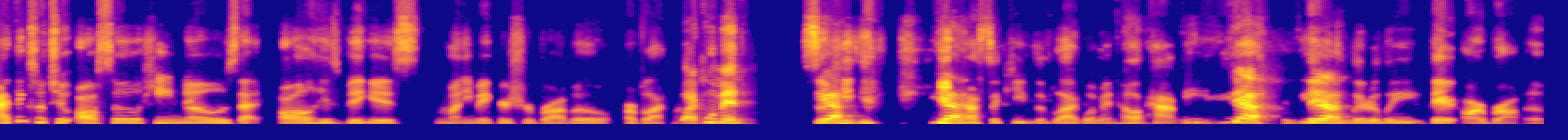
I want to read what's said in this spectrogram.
I think so too. Also, he knows that all his biggest moneymakers for Bravo are black women. Black women. So yeah. he, he yeah. has to keep the black women held happy. Yeah. They yeah. are literally they are Bravo.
